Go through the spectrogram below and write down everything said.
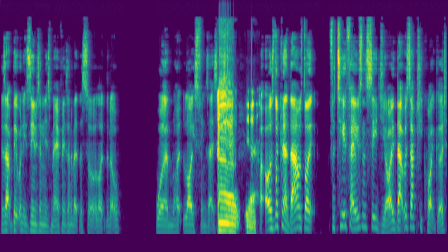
there's that bit when it zooms in his mouth and he's on about the sort of like the little worm like lice things that is. Oh yeah. I, I was looking at that. I was like, for 2000 CGI, that was actually quite good.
